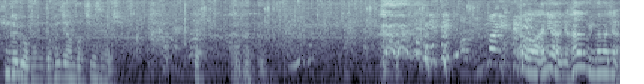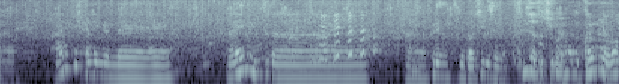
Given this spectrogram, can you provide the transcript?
힘들게 오셨는데 혼자 한번 찍으셔야지. 아 민망해. 어, 아니요, 아니요. 하나도 민망하지 않아요. 아이고, 잘생겼네. 아이고, 이쁘다. 아, 그래요. 이제 너 찍으세요. 혼자도 찍어요? 아, 그럼요.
